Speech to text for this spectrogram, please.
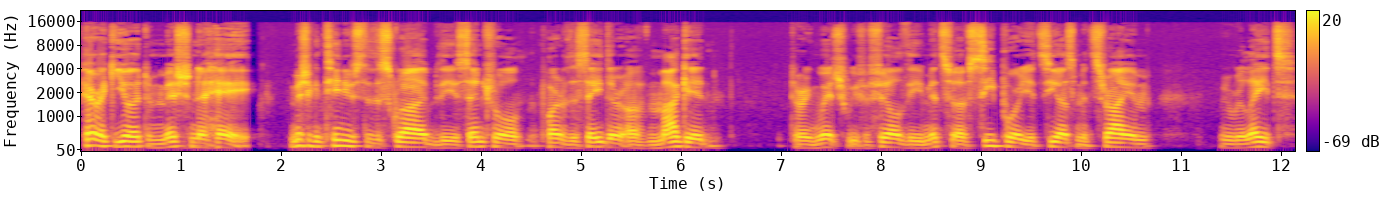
Perek Yud Mishnah Hey. Mishnah continues to describe the essential part of the Seder of Magid, during which we fulfill the mitzvah of Sipur Yitzias Mitzrayim. We relate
